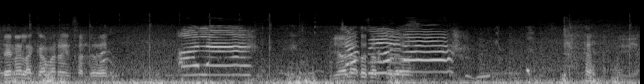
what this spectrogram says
antena la cámara y salió ¡Hola! Yo no Muy bien.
